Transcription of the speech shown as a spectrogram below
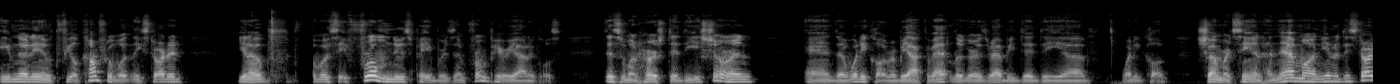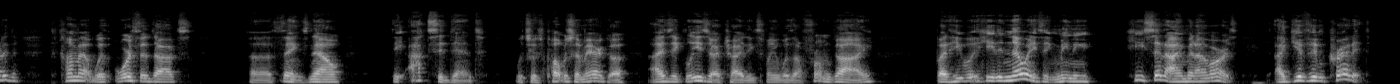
even though they didn't feel comfortable. And they started, you know, I would say from newspapers and from periodicals. This is when Hirsch did the Yeshurun, and uh, what do you call it? Rabbi Yaakov Ettlinger, Rabbi did the uh, what do you call it? Shomer and Hanemon. You know, they started to come out with orthodox uh, things. Now, the Occident which was published in America, Isaac Leeser, I tried to explain, was a frum guy, but he he didn't know anything. Meaning, he said, "I'm an Amars." I give him credit.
